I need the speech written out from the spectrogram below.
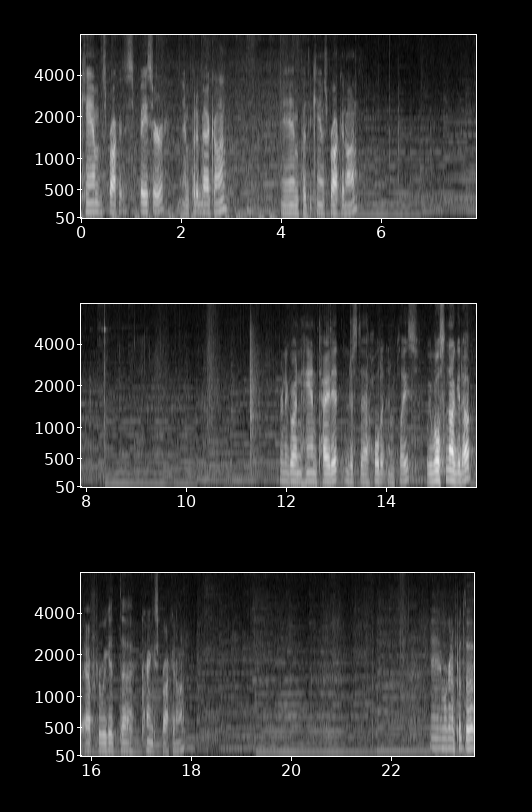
cam sprocket spacer and put it back on and put the cam sprocket on. We're going to go ahead and hand tight it just to hold it in place. We will snug it up after we get the crank sprocket on. And we're going to put the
